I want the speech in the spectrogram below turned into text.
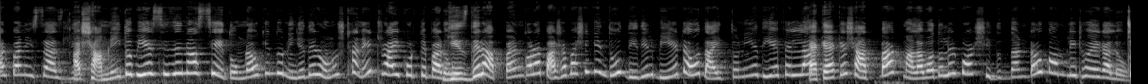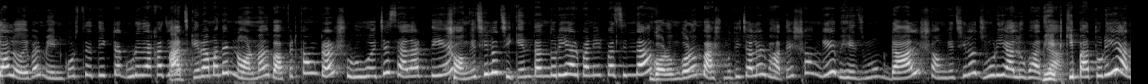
আর পানির সাজলি আর সামনেই তো বিয়ের সিজন আসছে, তোমরাও কিন্তু নিজেদের অনুষ্ঠানে ট্রাই করতে পারো। গেস্টদের আপ্যায়ন করার পাশাপাশি কিন্তু দিদির বিয়েটাও দায়িত্ব নিয়ে দিয়ে ফেললাম। একে একে সাত পাক মালা বদলের পর সিঁদুরদানটাও কমপ্লিট হয়ে গেল। চলো, এবার মেন কোর্সের দিকটা ঘুরে দেখা যাক। আজকের আমাদের নর্মাল বাফেট কাউন্টার শুরু হয়েছে স্যালাড দিয়ে। সঙ্গে ছিল চিকেন তান্দুরি আর পানির পাসিন্দা গরম গরম বাসমতি চালের ভাতের সঙ্গে ভেজ মুগ ডাল, সঙ্গে ছিল ঝুরি আলু ভাজা। ভেটকি পাতুরি আর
